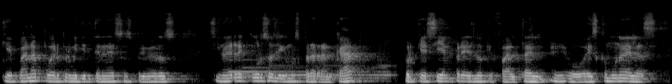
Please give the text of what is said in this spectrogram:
que van a poder permitir tener esos primeros, si no hay recursos, digamos, para arrancar, porque siempre es lo que falta, eh, o es como una de las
